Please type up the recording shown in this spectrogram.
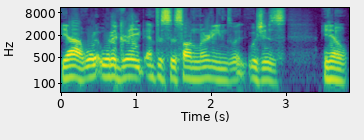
Yeah, what what a great emphasis on learnings, which is, you know,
